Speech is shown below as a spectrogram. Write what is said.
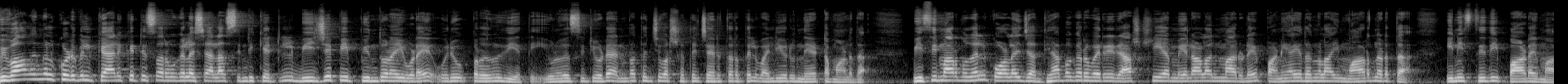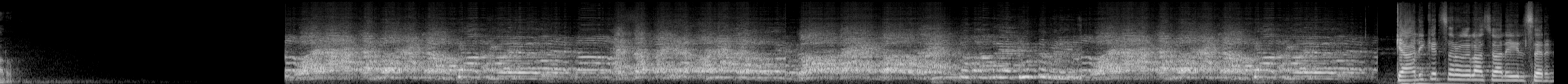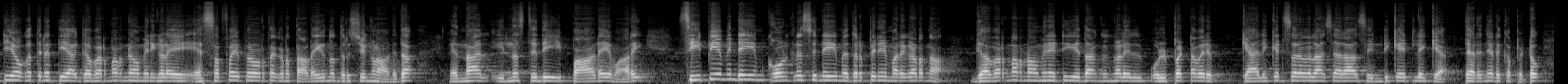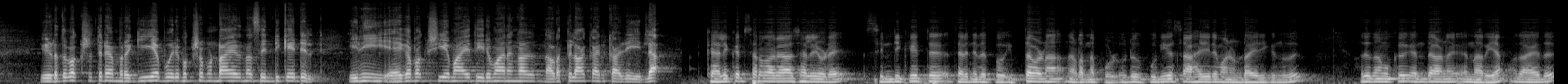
വിവാദങ്ങൾക്കൊടുവിൽ കാലിക്കറ്റ് സർവകലാശാല സിൻഡിക്കേറ്റിൽ B J P പിന്തുണയോടെ ഒരു പ്രതിനിധിയെത്തി. യൂണിവേഴ്സിറ്റിയുടെ അൻപത്തഞ്ച് വർഷത്തെ ചരിത്രത്തിൽ വലിയൊരു നേട്ടമാണിത്. വി സിമാർ മുതൽ കോളേജ് അധ്യാപകർ വരെ രാഷ്ട്രീയ മേലാളന്മാരുടെ പണിയായുധങ്ങളായി മാറുന്നിടത്ത് ഇനി സ്ഥിതി പാടെ മാറും. കാലിക്കറ്റ് സർവകലാശാലയിൽ സെനറ്റ് യോഗത്തിനെത്തിയ ഗവർണർ നോമിനികളെ എസ് എഫ് ഐ പ്രവർത്തകർ തടയുന്ന ദൃശ്യങ്ങളാണിത്. എന്നാൽ ഇന്ന് സ്ഥിതി പാടെ മാറി. സി പി എമ്മിന്റെയും കോൺഗ്രസിന്റെയും എതിർപ്പിനെ മറികടന്ന ഗവർണർ നോമിനേറ്റ് ചെയ്ത അംഗങ്ങളിൽ ഉൾപ്പെട്ടവരും കാലിക്കറ്റ് സർവകലാശാല സിൻഡിക്കേറ്റിലേക്ക് തെരഞ്ഞെടുക്കപ്പെട്ടു. ഇടതുപക്ഷത്തിന് മൃഗീയ ഭൂരിപക്ഷമുണ്ടായിരുന്ന സിൻഡിക്കേറ്റിൽ ഇനി ഏകപക്ഷീയമായ തീരുമാനങ്ങൾ നടപ്പിലാക്കാൻ കഴിയില്ല. കാലിക്കറ്റ് സർവകലാശാലയുടെ സിൻഡിക്കേറ്റ് തിരഞ്ഞെടുപ്പ് ഇത്തവണ നടന്നപ്പോൾ ഒരു പുതിയ സാഹചര്യമാണ് ഉണ്ടായിരിക്കുന്നത്. അത് നമുക്ക് എന്താണ് എന്നറിയാം. അതായത്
